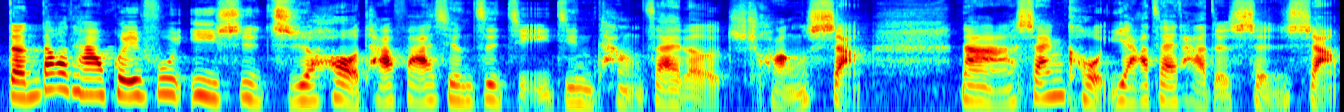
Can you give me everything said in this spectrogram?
等到他恢复意识之后，他发现自己已经躺在了床上，那山口压在他的身上。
